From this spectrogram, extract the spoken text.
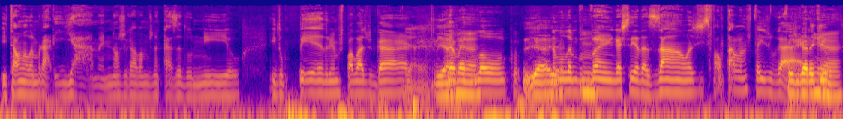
e estavam a lembrar, yeah, man, nós jogávamos na casa do Neo e do Pedro, íamos para lá jogar. Yeah, yeah. Yeah. Era bem Yeah. louco. Yeah, Não me lembro Hum. bem, gastei das aulas e se faltávamos para ir jogar. Para jogar aquilo.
